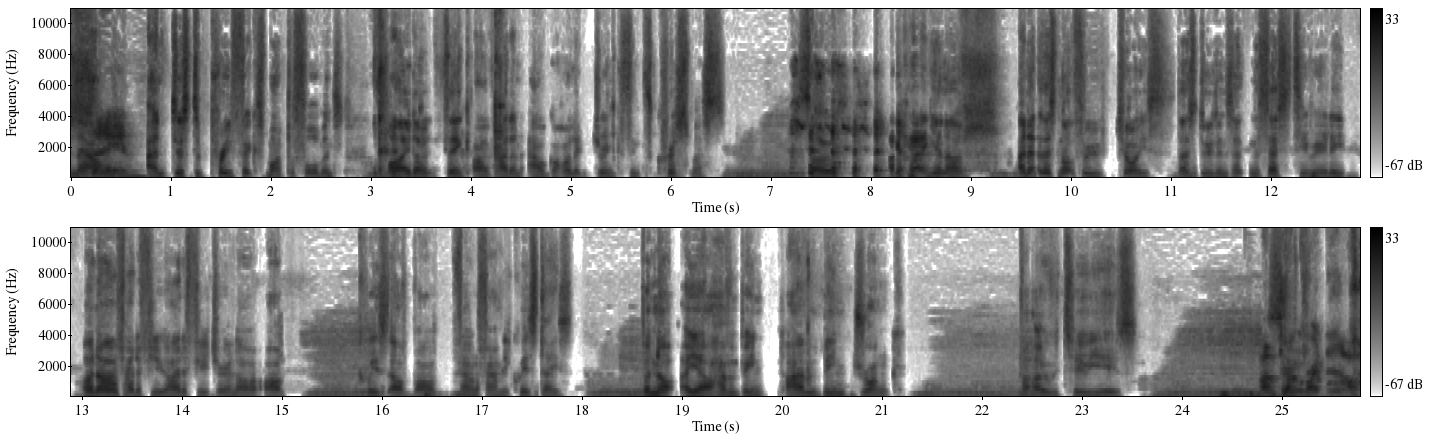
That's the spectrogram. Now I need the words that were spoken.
Now- saying And just to prefix my performance, I don't think I've had an alcoholic drink since Christmas. So Okay. you know, and that's not through choice. That's through nece- necessity, really. Oh no, I've had a few. I had a few during our, our quiz, our, our Fowler family quiz days, but not. Yeah, I haven't been. I haven't been drunk for over two years. I'm So- drunk right now.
